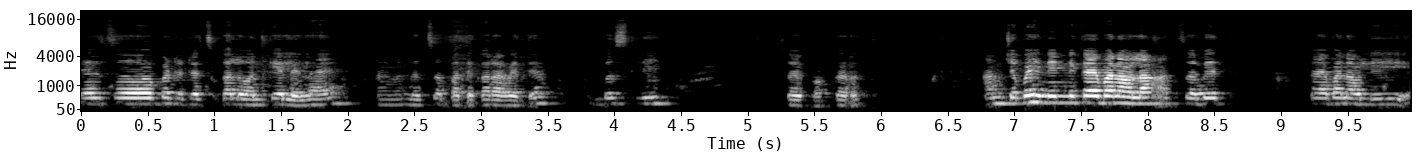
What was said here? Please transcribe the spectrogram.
त्याच बटाट्याचं कालवण केलेलं आहे. आणि म्हणलं चपात्या कराव्या त्या. बसली स्वयंपाक करत. आमच्या बहिणींनी काय बनवला? आजचा बेत. काय बनवली?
